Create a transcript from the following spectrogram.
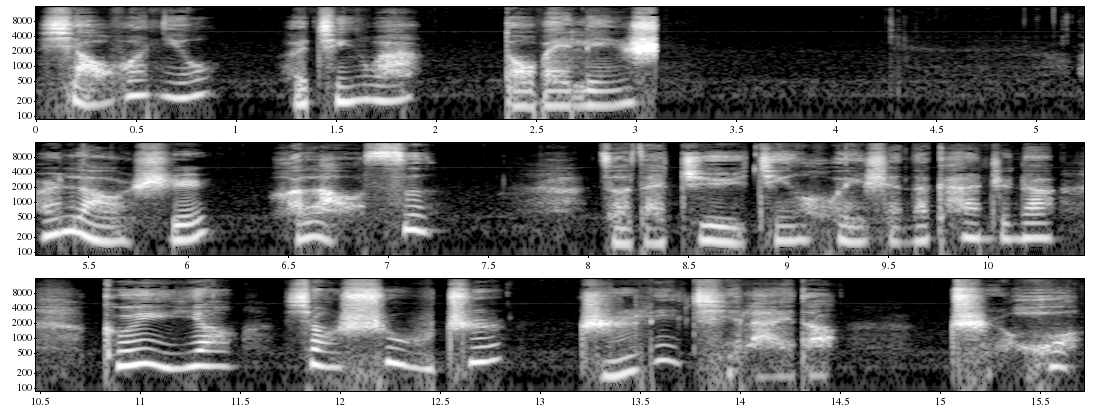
小蜗牛和青蛙都被淋湿，而老十和老四。则在聚精会神的看着那可以让像树枝直立起来的纸货。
